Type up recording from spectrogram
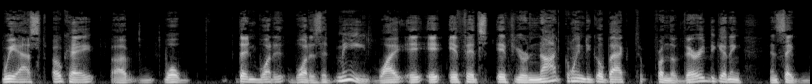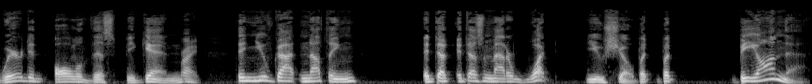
we asked, okay, uh, well, then what what does it mean? Why if it's if you're not going to go back to, from the very beginning and say where did all of this begin? Right. Then you've got nothing. It do, it doesn't matter what you show, but but beyond that,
